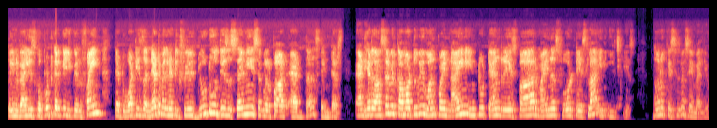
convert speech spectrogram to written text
तो इन वैल्यूज़ को पुट करके you can find that what is the net magnetic field due to this semi circular part at the centres and here the answer will come out to be 1.9 into 10 raised power minus 4 Tesla in each case. दोनों केसेस में सेम वैल्यू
